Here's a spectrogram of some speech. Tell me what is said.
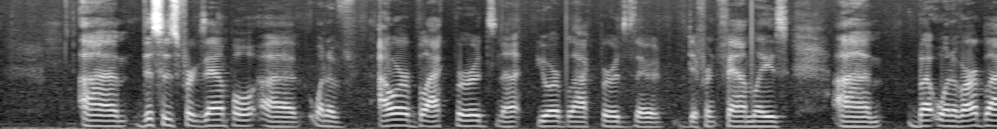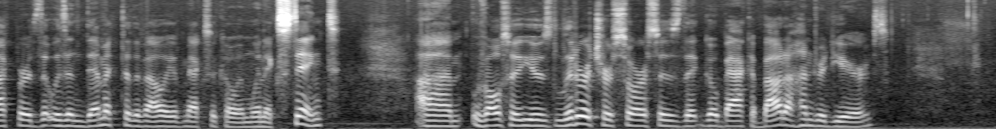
Um, this is, for example, uh, one of our blackbirds, not your blackbirds, they're different families. Um, but one of our blackbirds that was endemic to the Valley of Mexico and went extinct. Um, we've also used literature sources that go back about 100 years.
